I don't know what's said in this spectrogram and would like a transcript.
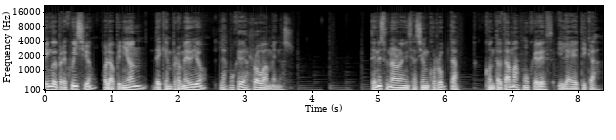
Tengo el prejuicio o la opinión de que en promedio las mujeres roban menos. ¿Tenés una organización corrupta? Contrata más mujeres y la ética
